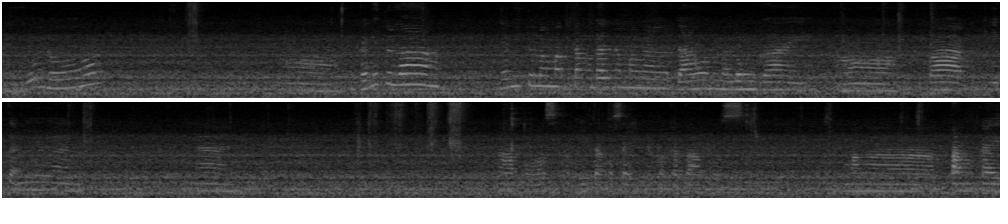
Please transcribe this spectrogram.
Ayun o. Oh. Ganito lang. Ganito lang magtanggal ng mga dahon malunggay. Oh, pak, kita niyo yan. Yan. Tapos, pakita ko sa inyo pagkatapos. Mga tangkay.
